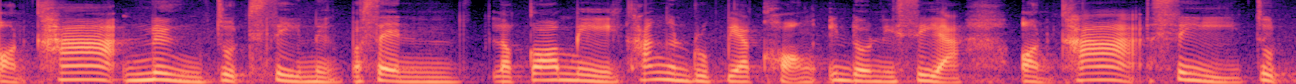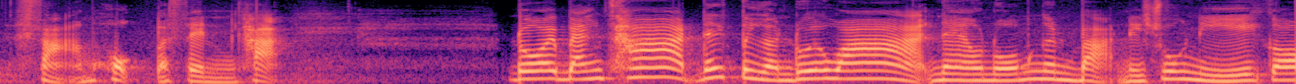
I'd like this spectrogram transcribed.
อ่อนค่า 1.41%แล้วก็มีค่าเงินรูเปียของอินโดนีเซียอ่อนค่า 4.36%ค่ะ โดยแบงก์ชาติได้เตือนด้วยว่าแนวโน้มเงินบาทในช่วงนี้ก็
